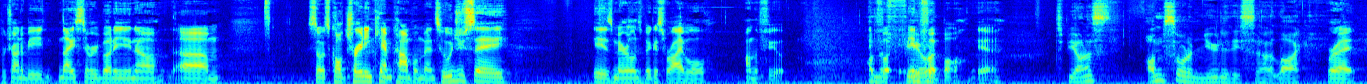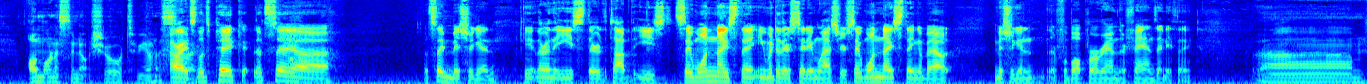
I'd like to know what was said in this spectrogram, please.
We're trying to be nice to everybody. You know. Um, So it's called Training Camp Compliments. Who would you say is Maryland's biggest rival on the field? On in, the fo- in football, yeah. To be honest, I'm sort of new to this, so like Right. I'm honestly not sure. To be honest. All right, so let's pick. Let's say, uh, let's say Michigan. They're in the East. They're at the top of the East. Say one nice thing. You went to their stadium last year. Say one nice thing about Michigan, their football program, their fans, anything. Um,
